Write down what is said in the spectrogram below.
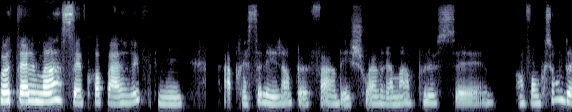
va tellement se propager, puis après ça, les gens peuvent faire des choix vraiment plus en fonction de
